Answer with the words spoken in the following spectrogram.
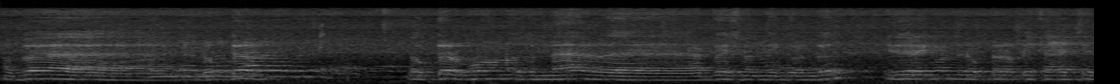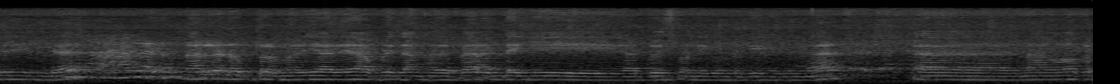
அப்போ டாக்டர் டாக்டர் போகணும்னு சொன்னார் அட்வைஸ் வந்து கொண்டு இது வரைக்கும் வந்து டாக்டர் அப்படி கிடைச்சதே இல்லை. நல்ல டாக்டர் மரியாதையாக அப்படி தான் கதைப்பார் இன்றைக்கு அட்வைஸ் பண்ணி கொண்டு கேட்குறீங்க நான் உனக்கு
